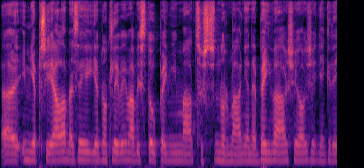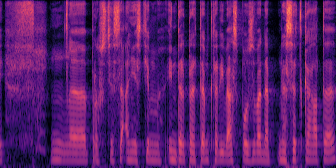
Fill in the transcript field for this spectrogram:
Eh, I mě přijala mezi jednotlivými vystoupeníma, což normálně nebejvá, že, jo? že někdy mm, eh, prostě se ani s tím interpretem, který vás pozve, ne, nesetkáte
